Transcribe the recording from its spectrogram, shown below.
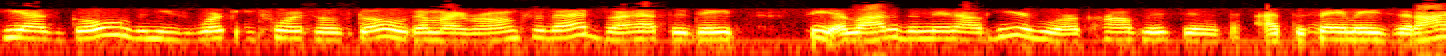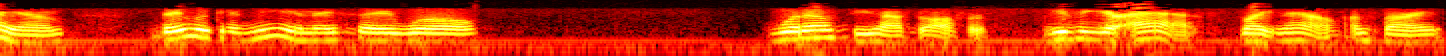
he has goals and he's working towards those goals. Am I wrong for that? Do I have to date, see, a lot of the men out here who are accomplished and at the same age that I am, they look at me and they say, well, what else do you have to offer? Give me your ass right now. I'm sorry.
